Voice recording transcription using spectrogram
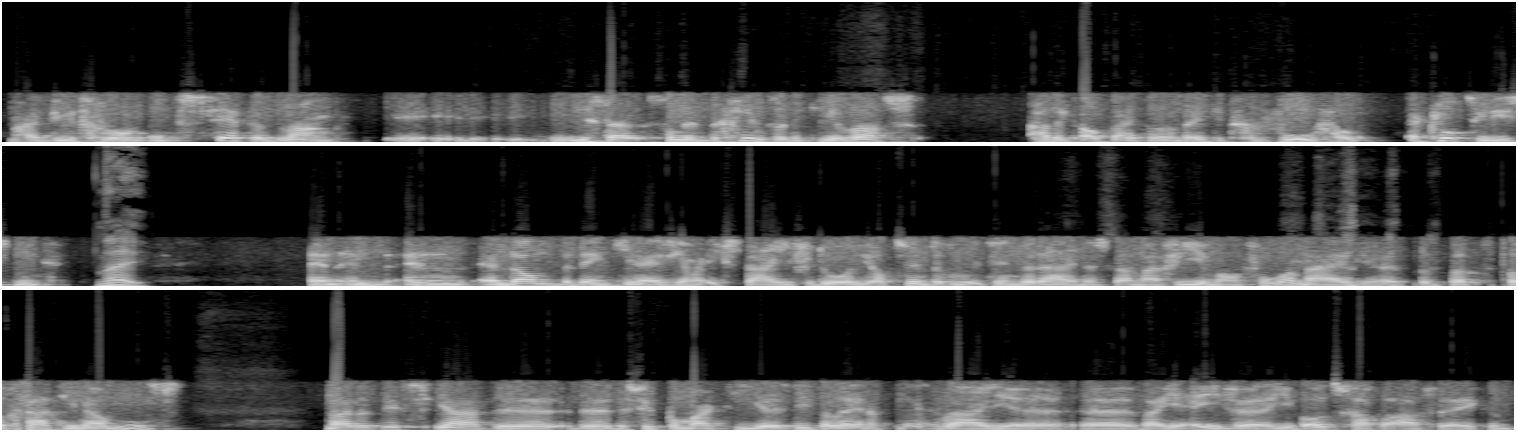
Maar het duurt gewoon ontzettend lang. Je staat, van het begin, toen ik hier was, had ik altijd wel een beetje het gevoel van... er klopt hier iets niet. Nee. En, en, en, en dan bedenk je ineens, ja, maar ik sta hier verdorie al twintig minuten in de rij... en er staan maar vier man voor mij. wat, wat gaat hier nou mis? Maar dat is, ja, de, de, de supermarkt hier is niet alleen een plek waar je, uh, waar je even je boodschappen afrekent.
